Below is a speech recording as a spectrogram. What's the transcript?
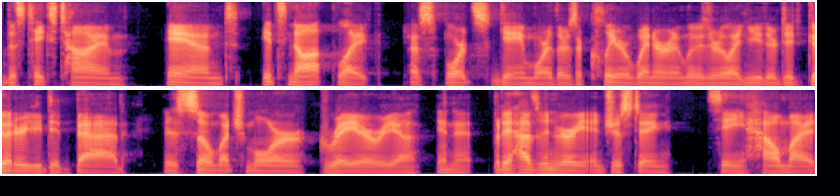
this takes time and it's not like a sports game where there's a clear winner and loser like you either did good or you did bad there's so much more gray area in it but it has been very interesting seeing how my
